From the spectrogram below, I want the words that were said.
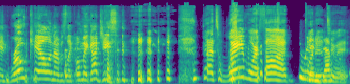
and roadkill. And I was like, oh my God, Jason. That's way more thought put into it.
